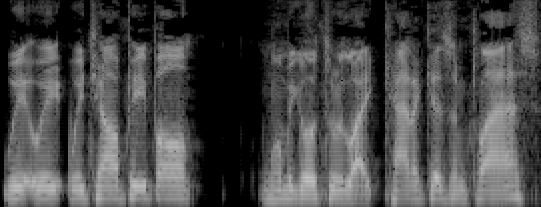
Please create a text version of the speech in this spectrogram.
we, we, we tell people when we go through like catechism class,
